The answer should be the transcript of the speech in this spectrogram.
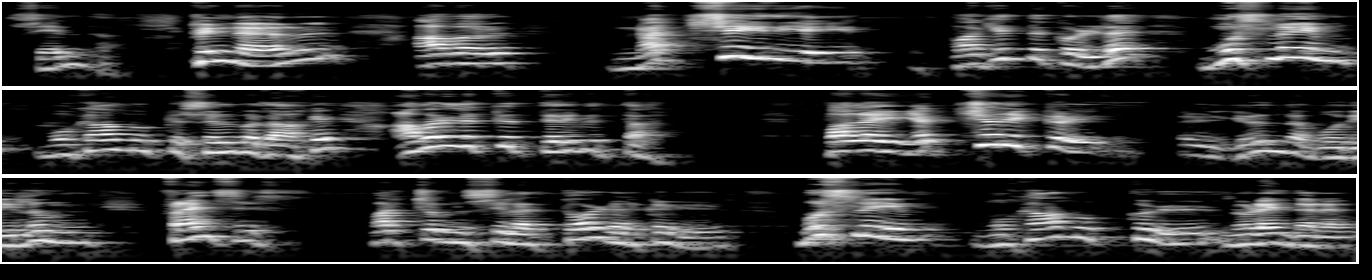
சேர்ந்தார். பின்னர் அவர் நற்செய்தியை பகிர்ந்து கொள்ள முஸ்லிம் முகாமுக்கு செல்வதாக அவர்களுக்கு தெரிவித்தார். பல எச்சரிக்கைகள் இருந்த போதிலும் பிரான்சிஸ் மற்றும் சில தோழர்கள் முஸ்லிம் முகாமுக்குள் நுழைந்தனர்.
